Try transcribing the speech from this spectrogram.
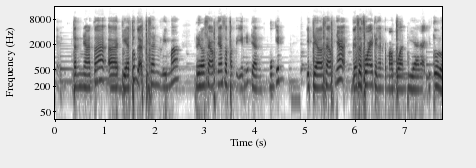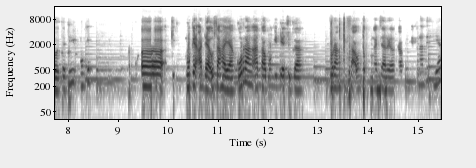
kayak gitu. ternyata eh, dia tuh nggak bisa nerima real self-nya seperti ini dan mungkin ideal self-nya nggak sesuai dengan kemampuan dia kayak gitu loh. Jadi mungkin eh, ki- mungkin ada usaha yang kurang atau mungkin dia juga kurang bisa untuk mengejar real self itu nanti dia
